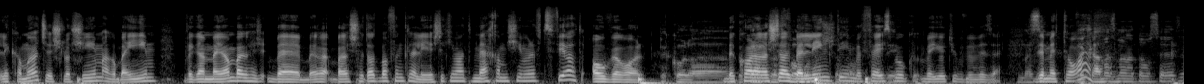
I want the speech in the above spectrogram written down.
לכמויות של 30, 40, וגם היום ברש- ב- ב- ברשתות באופן כללי, יש לי כמעט 150 אלף צפיות overall. בכל, ה... בכל הרשתות, בלינקדאין. בפייסבוק, ביוטיוב ובזה. מדהים. זה מטורף. וכמה זמן אתה עושה את זה?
